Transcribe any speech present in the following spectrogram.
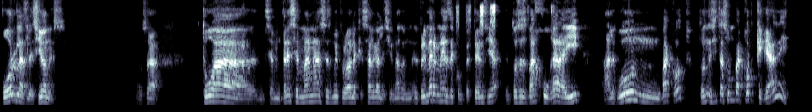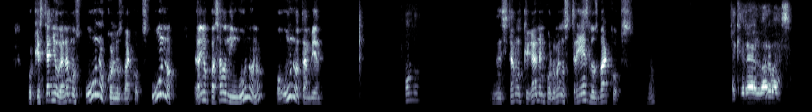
por las lesiones. O sea, Tua en tres semanas es muy probable que salga lesionado en el primer mes de competencia, entonces va a jugar ahí algún backup. Entonces necesitas un backup que gane, porque este año ganamos uno con los backups, uno. El año pasado ninguno, ¿no? O uno también. Necesitamos que ganen por lo menos tres los backups, ¿no? Hay que traer al Barbas.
